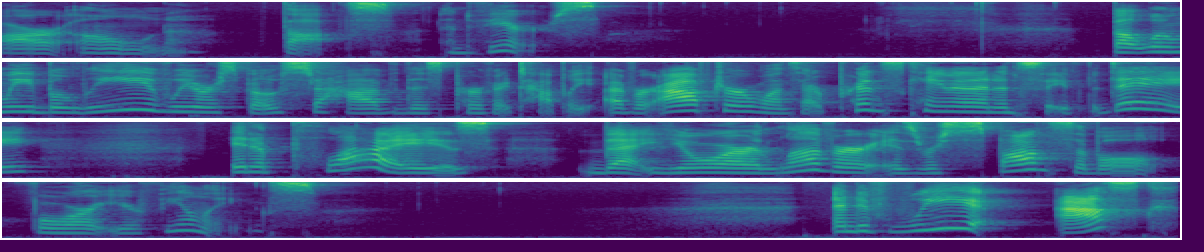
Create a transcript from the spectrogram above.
our own thoughts and fears. But when we believe we were supposed to have this perfect happily ever after once our prince came in and saved the day, it applies that your lover is responsible for your feelings. And if we ask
